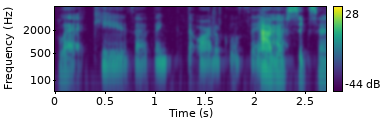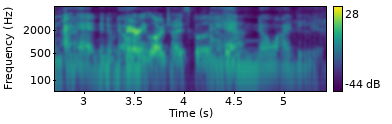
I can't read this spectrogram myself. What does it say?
black kids. I think the article said Out of I- 600. I had In a very large high school, I yeah. had no idea.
